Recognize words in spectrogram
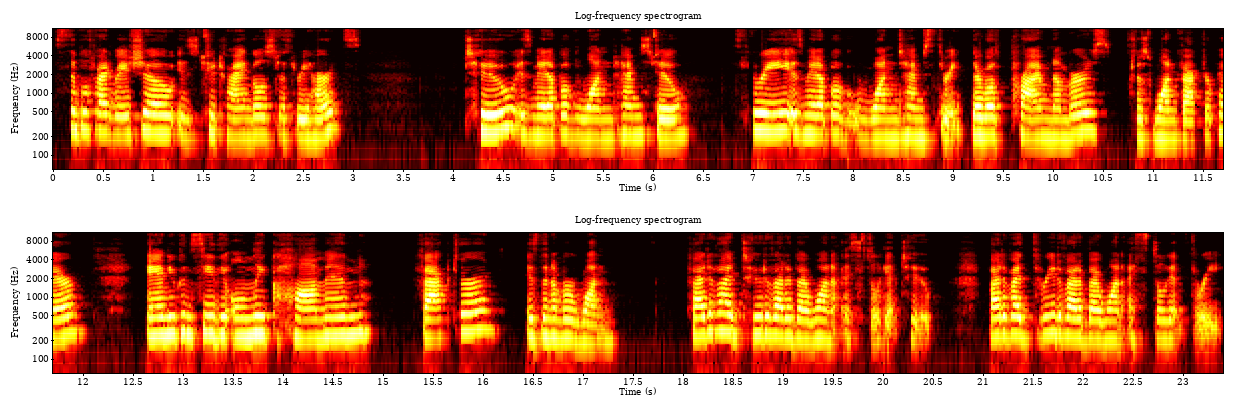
simplified ratio is two triangles to three hearts. 2 is made up of 1 times 2. 3 is made up of 1 times 3. They're both prime numbers, just one factor pair. And you can see the only common Factor is the number 1. If I divide 2 divided by 1, I still get 2. If I divide 3 divided by 1, I still get 3.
